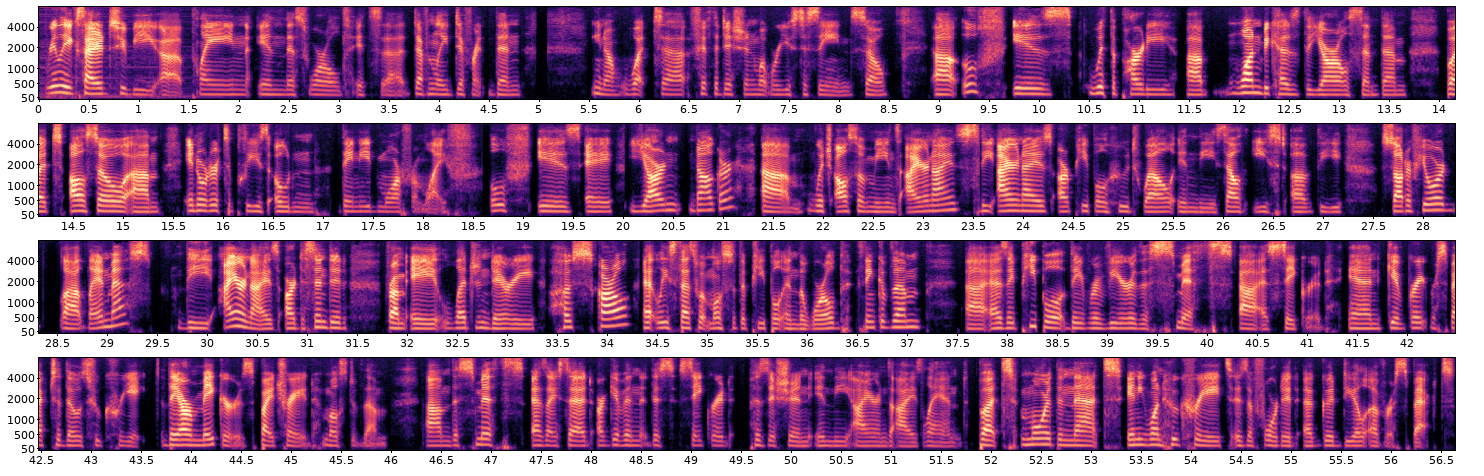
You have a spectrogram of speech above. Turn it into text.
really excited to be uh, playing in this world. It's uh, definitely different than, you know, what uh, fifth edition, what we're used to seeing. So, uh, Ulf is with the party. Uh, one because the Jarl sent them, but also um, in order to please Odin, they need more from life. Ulf is a Jarnagar, um, which also means Iron Eyes. The Iron Eyes are people who dwell in the southeast of the Soderfjord uh, landmass. The Iron Eyes are descended from a legendary Huskarl. At least that's what most of the people in the world think of them. Uh, as a people, they revere the smiths uh, as sacred and give great respect to those who create. They are makers by trade, most of them. Um, the smiths, as I said, are given this sacred position in the Iron's Eyes land. But more than that, anyone who creates is afforded a good deal of respect.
